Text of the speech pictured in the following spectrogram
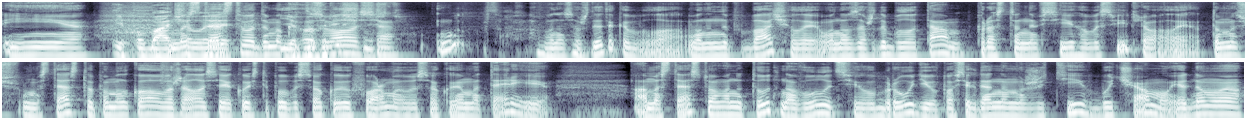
І, і побачили мистецтво демократизувалося. Ну, Воно завжди таке було. Вони не побачили, воно завжди було там. Просто не всі його висвітлювали. Тому що мистецтво помилково вважалося якоюсь типу високою формою, високою матерією. А мистецтво воно тут, на вулиці, у бруді, в повсякденному житті, в будь-чому. Я думаю,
